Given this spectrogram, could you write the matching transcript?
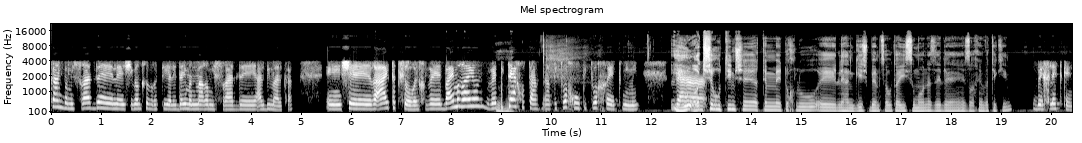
כאן במשרד אה, לשוויון חברתי על ידי מנמ"ר המשרד אה, אלבי מלכה, שראה את הצורך ובא עם הרעיון ופיתח אותה. הפיתוח הוא פיתוח פנימי. יהיו וה... עוד שירותים שאתם תוכלו להנגיש באמצעות היישומון הזה לאזרחים ותיקים? בהחלט כן.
